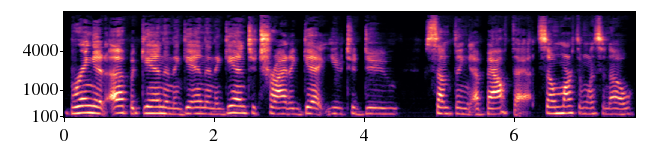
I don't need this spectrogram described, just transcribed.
bring it up again and again and again to try to get you to do something about that. So Martha wants to know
